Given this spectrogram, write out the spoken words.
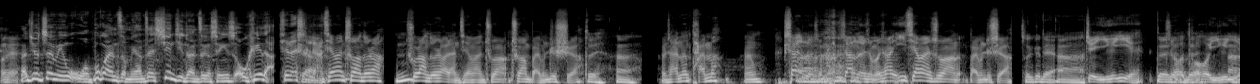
OK，那就证明我不管怎么样，在现阶段这个生意是 OK 的。现在是两千万出让多少？出让多少？两千万出让出让百分之十。对，嗯。还能谈吗？嗯，上一轮什么？上一轮什么？上一千万数让百分之十，这个点啊，就一个亿，之后投后一个亿。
